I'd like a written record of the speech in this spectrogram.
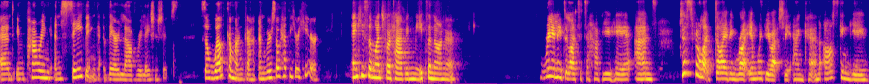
and empowering and saving their love relationships. So, welcome, Anka, and we're so happy you're here. Thank you so much for having me. It's an honor. Really delighted to have you here and just feel like diving right in with you, actually, Anka, and asking you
